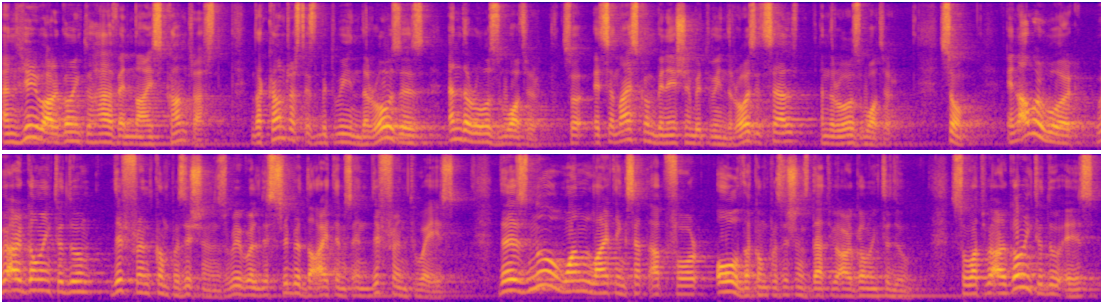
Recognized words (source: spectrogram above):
And here we are going to have a nice contrast. The contrast is between the roses and the rose water. So it's a nice combination between the rose itself and the rose water. So in our work, we are going to do different compositions. We will distribute the items in different ways. There is no one lighting setup for all the compositions that we are going to do. So what we are going to do is,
